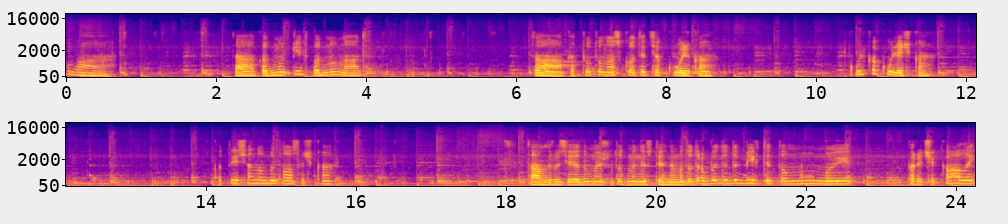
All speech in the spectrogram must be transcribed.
Хова. Так, одну під, одну над. Так, а тут у нас котиться кулька. Кулька кулечка. Котися, ну, будь ласочка. Так, друзі, я думаю, що тут ми не встигнемо до драбини добігти, тому ми перечекали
